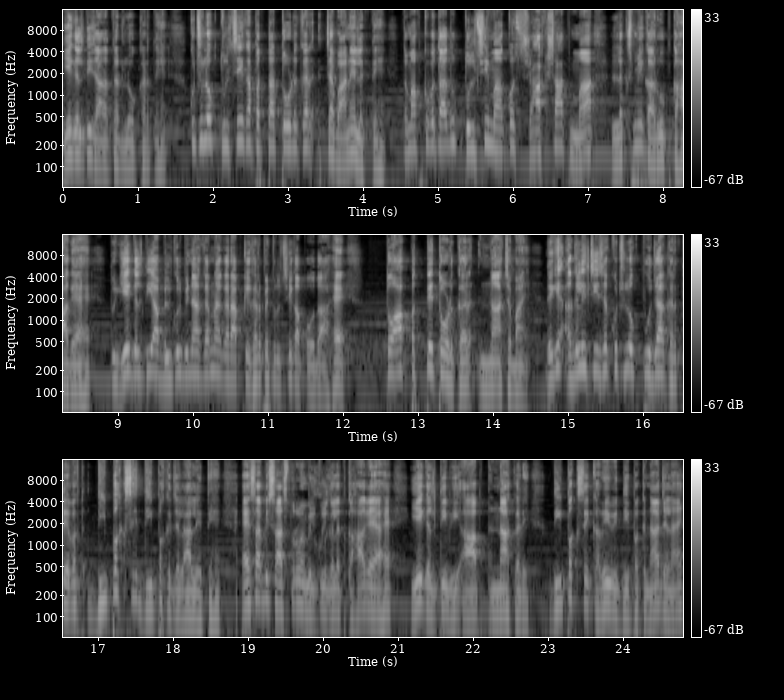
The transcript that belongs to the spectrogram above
ये गलती ज़्यादातर लोग करते हैं। कुछ लोग तुलसी का पत्ता तोड़कर चबाने लगते हैं। तो मैं आपको बता दूँ, तुलसी माँ को साक्षात माँ लक्ष्मी का रूप कहा गया है। तो ये गलती आप बिल्कुल भी ना करना अगर आपके घर पे तुलसी का पौधा है। तो आप पत्ते तोड़कर ना चबाएँ देखिए, अगली चीज़ है, कुछ लोग पूजा करते वक्त दीपक से दीपक जला लेते हैं। ऐसा भी शास्त्रों में बिल्कुल गलत कहा गया है, ये गलती भी आप ना करें। दीपक से कभी भी दीपक ना जलाएँ।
